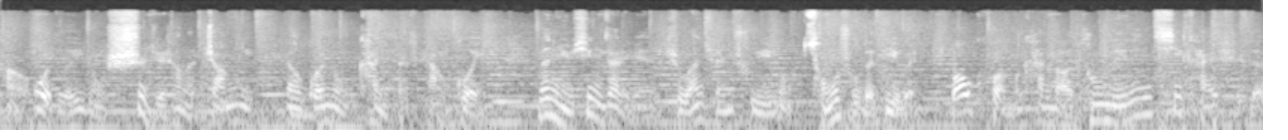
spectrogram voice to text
抗，获得一种视觉上的张力，让观众看起来非常过瘾。那女性在里边是完全处于一种从属的地位。包括我们看到从《零零七》开始的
